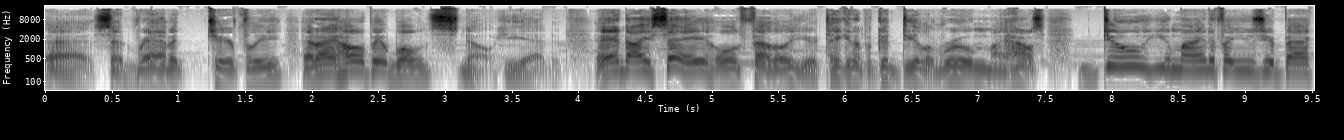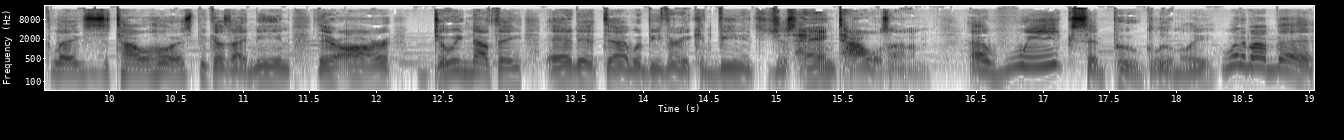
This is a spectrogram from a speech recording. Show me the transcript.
Uh, said Rabbit cheerfully, and I hope it won't snow, he added. And I say, old fellow, you're taking up a good deal of room in my house. Do you mind if I use your back legs as a towel horse? Because I mean, there are doing nothing, and it uh, would be very convenient to just hang towels on them. A week, said Pooh gloomily. What about uh,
